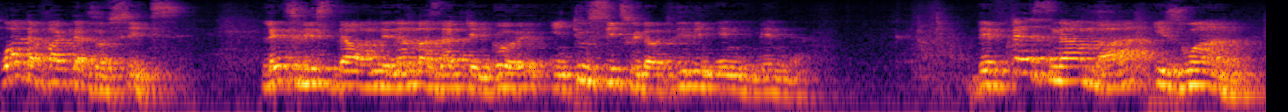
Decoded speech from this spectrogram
What are factors of 6? Let's list down the numbers that can go into 6 without leaving any remainder. The first number is 1.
